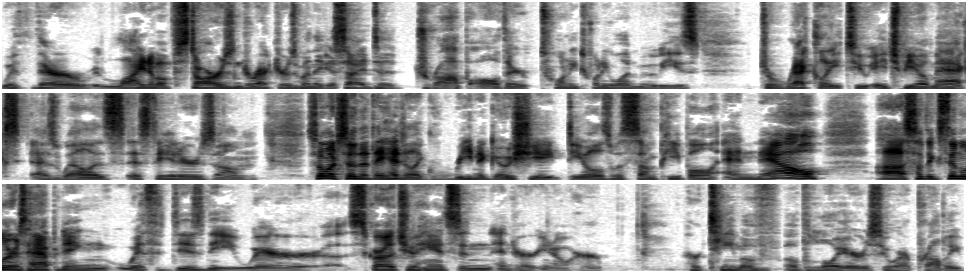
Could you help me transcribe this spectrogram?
with their lineup of stars and directors when they decided to drop all their 2021 movies directly to HBO Max as well as as theaters. Um, so much so that they had to like renegotiate deals with some people, and now uh, something similar is happening with Disney, where uh, Scarlett Johansson and her, you know, her her team of, of lawyers who are probably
